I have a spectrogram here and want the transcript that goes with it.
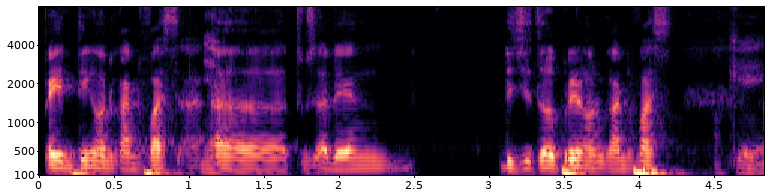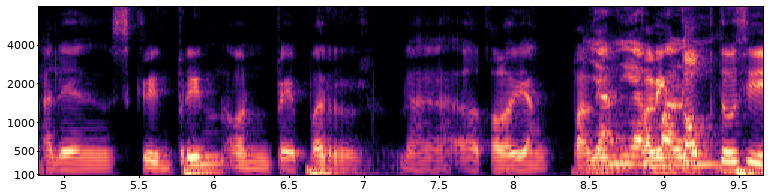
painting on canvas Ya. eh, terus ada yang digital print on canvas Oke. ada yang screen print on paper nah eh, kalau yang paling Yang- yang paling, top paling- tuh si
